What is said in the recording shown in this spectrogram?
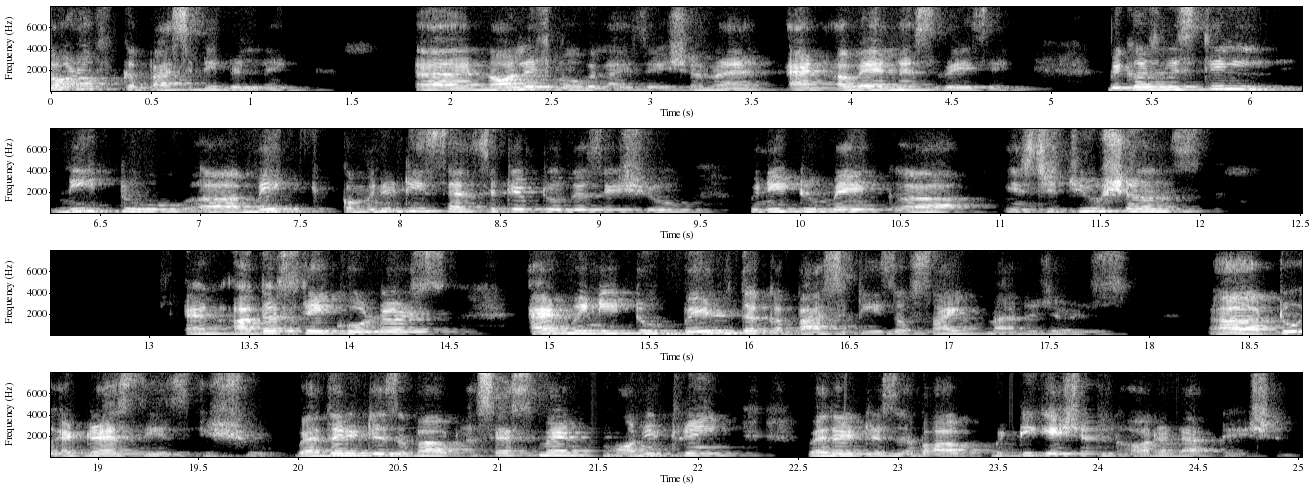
lot of capacity building, uh, knowledge mobilization and, and, awareness raising, because we still need to uh, make communities sensitive to this issue. We need to make uh, institutions and other stakeholders and we need to build the capacities of site managers uh, to address these issues, whether it is about assessment, monitoring, whether it is about mitigation or adaptation.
